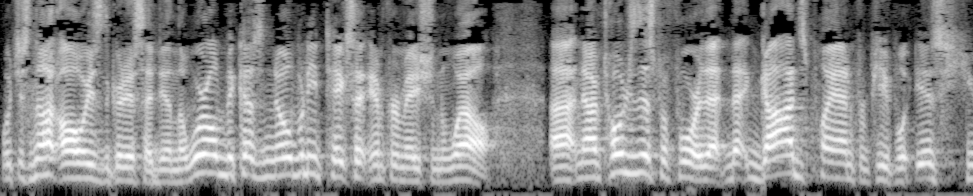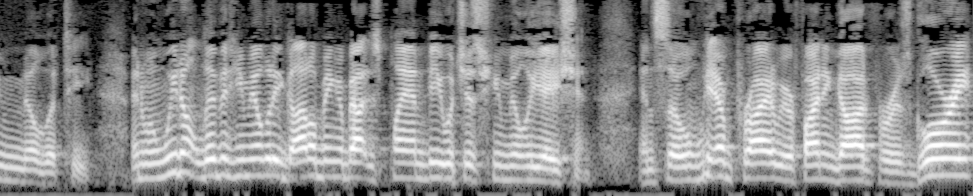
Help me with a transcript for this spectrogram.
which is not always the greatest idea in the world because nobody takes that information well. Uh, now, I've told you this before that, that God's plan for people is humility. And when we don't live in humility, God will bring about his plan B, which is humiliation. And so when we have pride, we are fighting God for his glory.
